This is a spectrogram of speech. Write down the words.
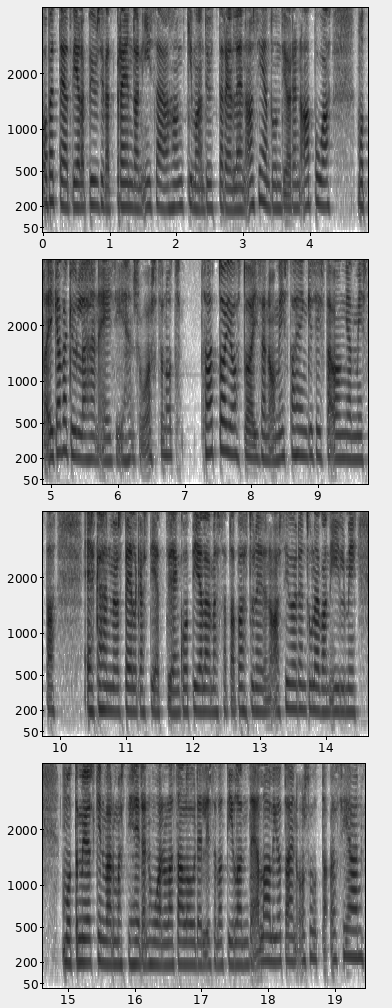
opettajat vielä pyysivät Brendan isää hankkimaan tyttärelleen asiantuntijoiden apua, mutta ikävä kyllä hän ei siihen suostunut. Saattoi johtua isän omista henkisistä ongelmista. Ehkä hän myös pelkäsi tiettyjen kotielämässä tapahtuneiden asioiden tulevan ilmi, mutta myöskin varmasti heidän huonolla taloudellisella tilanteella oli jotain osuutta asiaan.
